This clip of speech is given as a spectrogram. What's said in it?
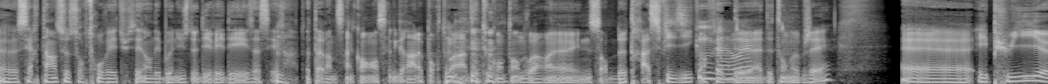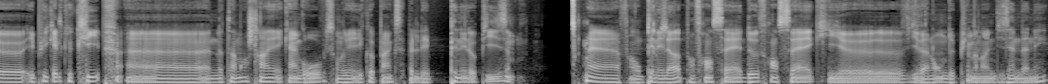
Euh, certains se sont retrouvés, tu sais, dans des bonus de DVD. Ça, c'est, enfin, toi, t'as 25 ans, c'est le Graal pour toi. T'es tout content de voir euh, une sorte de trace physique en Bah fait de, ouais. de ton objet. Euh, et puis et puis quelques clips. Notamment, je travaille avec un groupe, qui sont devenus des copains, qui s'appellent les Penelopes. Euh, enfin, ou Pénélope en français, deux Français qui vivent à Londres depuis maintenant une dizaine d'années,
